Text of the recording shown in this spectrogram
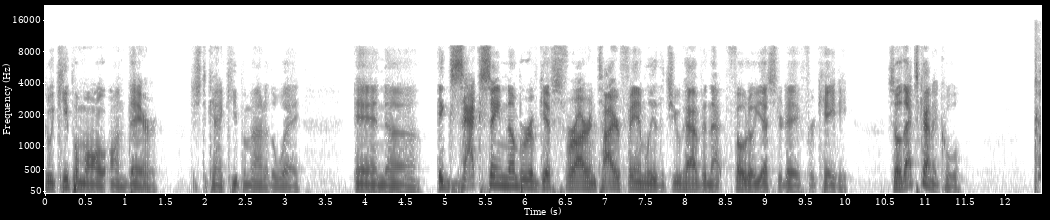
We keep them all on there just to kind of keep them out of the way. And uh, exact same number of gifts for our entire family that you have in that photo yesterday for Katie. So that's kind of cool.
